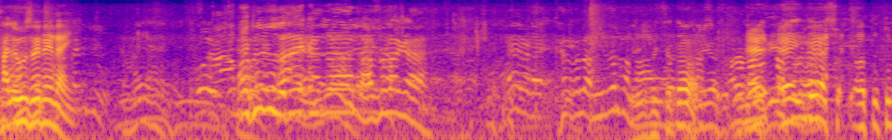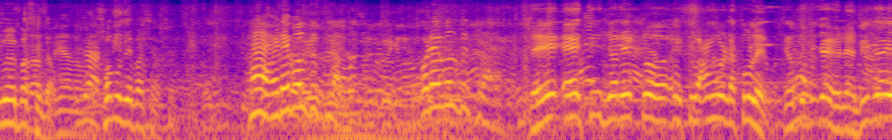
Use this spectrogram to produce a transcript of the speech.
খালি হুসেনে নাই হয়েছে তো তুমি ওই পাশে যাও সবুজ এই পাশে আসো হ্যাঁ এটাই বলতেছিলাম। ওটাই বলতেছিলাম। এই এই তিনজনে একটু একটু আঙুলটা তোলেন যেহেতু বিজয় হইলেন বিজয়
